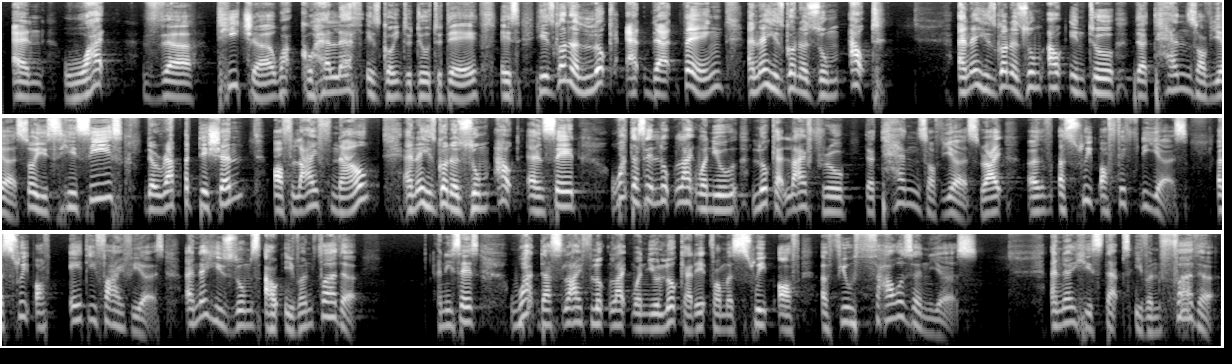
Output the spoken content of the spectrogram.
And what the teacher, what Koheleth is going to do today is he's going to look at that thing and then he's going to zoom out and then he's going to zoom out into the tens of years. So he, sees the repetition of life now, and then he's going to zoom out and say, what does it look like when you look at life through the tens of years, right? A, a, sweep of 50 years, a sweep of 85 years. And then he zooms out even further. And he says, What does life look like when you look at it from a sweep of a few thousand years? And then he steps even further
